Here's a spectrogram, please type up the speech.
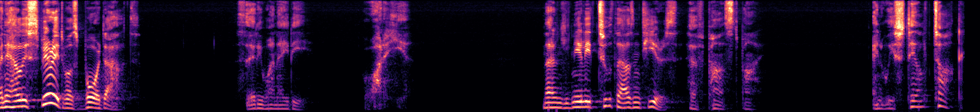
when the Holy Spirit was poured out. 31 AD. What a year. Now, nearly 2,000 years have passed by, and we still talk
